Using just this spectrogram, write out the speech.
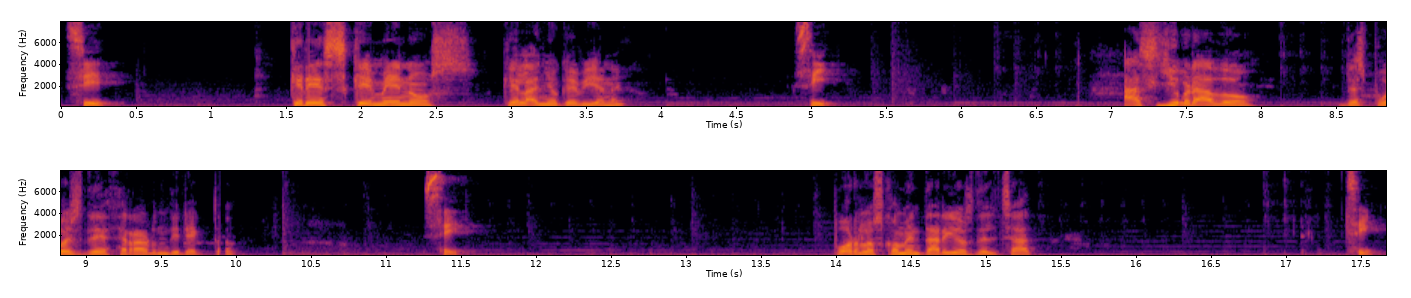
sí, ¿Crees que menos que el año que viene? sí, ¿Has llorado después de cerrar un directo? sí, ¿Por los comentarios del chat? sí,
